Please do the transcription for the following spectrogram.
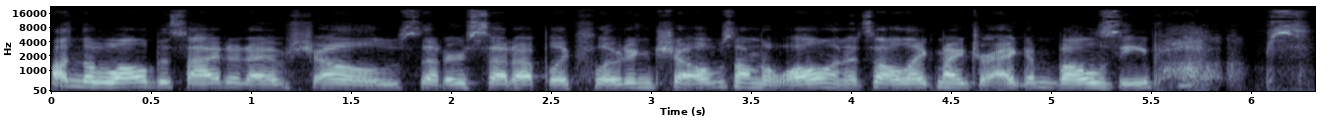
on the wall beside it, I have shelves that are set up like floating shelves on the wall, and it's all like my Dragon Ball Z pops.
